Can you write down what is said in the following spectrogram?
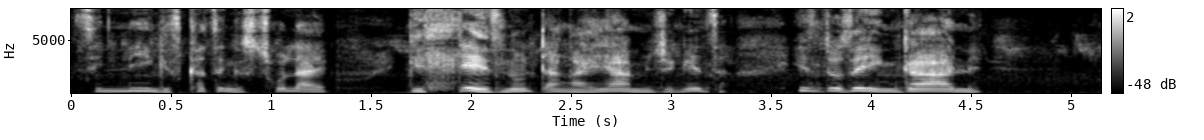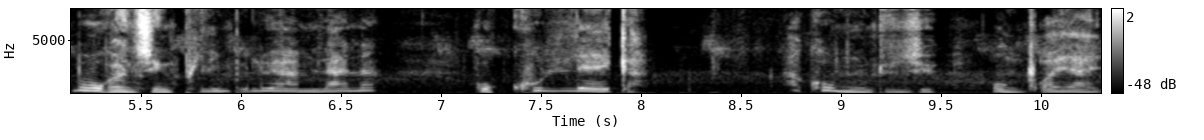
siningi isikhathi engisitholayo ngihlezi nontanga yami nje ngenza izinto zezingane. Buka nje ngiphila impilo yami lana ngokukhululeka. Akho umuntu nje ongixwayayo.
